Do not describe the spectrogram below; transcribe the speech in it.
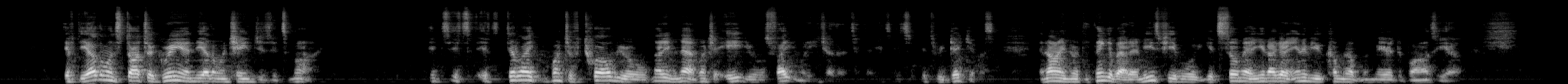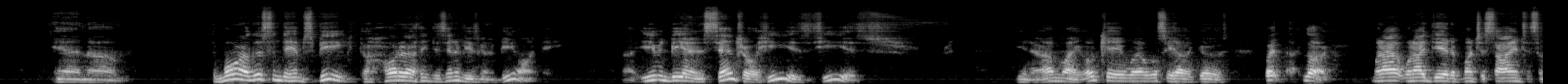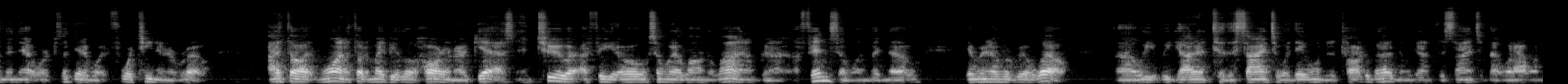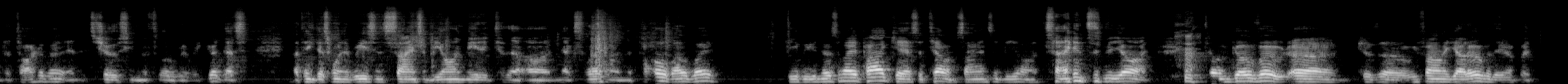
if the other one starts agreeing, the other one changes its mind. It's it's it's they're like a bunch of twelve year olds, not even that, a bunch of eight year olds fighting with each other today. It's, it's it's ridiculous. And I don't even know what to think about it. And these people get so mad. You know, I got an interview coming up with Mayor De Blasio, and um, the more I listen to him speak, the harder I think this interview is going to be on me. Uh, even being in Central, he is he is, you know, I'm like, okay, well, we'll see how it goes. But look, when I when I did a bunch of scientists on the network, because I did what 14 in a row, I thought one, I thought it might be a little hard on our guests, and two, I figured, oh, somewhere along the line, I'm going to offend someone. But no, it went over real well uh, we, we got into the science of what they wanted to talk about, and then we got into the science about what I wanted to talk about, and it shows seemed to flow really good. That's, I think that's one of the reasons Science and Beyond made it to the uh, next level. And the, oh, by the way, people, you know somebody podcast, and tell them Science and Beyond, Science and Beyond. tell them go vote because uh, uh, we finally got over there. But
